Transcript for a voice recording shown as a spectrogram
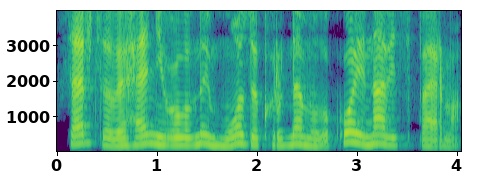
серце, легені, головний мозок, грудне молоко і навіть сперма.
